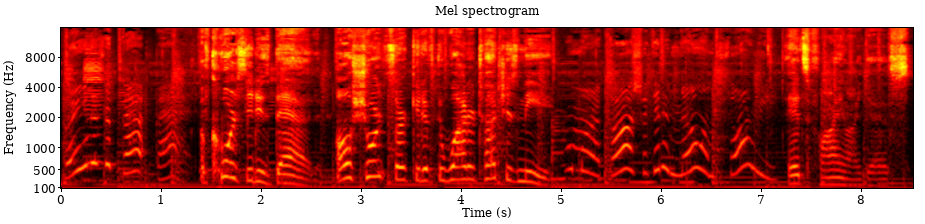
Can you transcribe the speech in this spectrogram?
Rain isn't that bad. Of course it is bad. I'll short circuit if the water touches me. Oh my gosh, I didn't know. I'm sorry. It's fine, I guess.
